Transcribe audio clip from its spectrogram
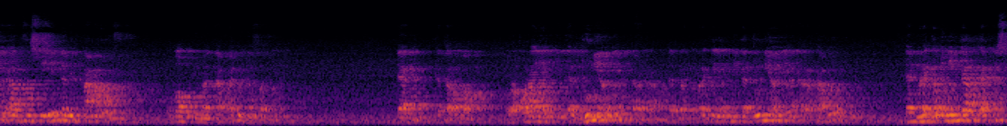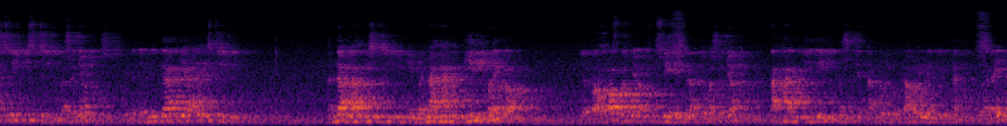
في أنفسهن بالمعروف والله بما تعملون خبير dan kata Allah orang-orang yang tinggal dunia di antara kamu dan mereka yang meninggal dunia di antara kamu dan mereka meninggalkan istri-istri maksudnya bila dia meninggal dia ada istri hendaklah istri ini menahan diri mereka. Ya tarfas nabi al-fusihin itu maksudnya tahan diri maksudnya tak boleh berkahwin lagi dengan orang lain.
